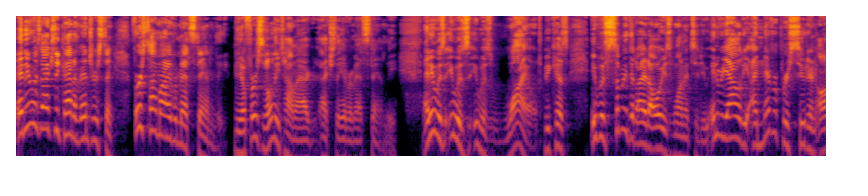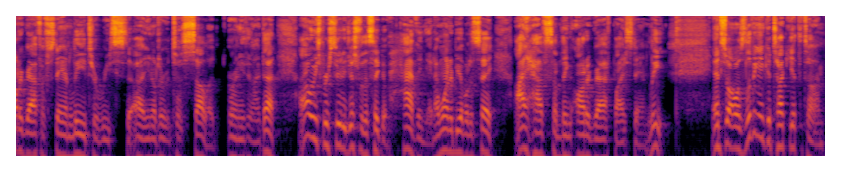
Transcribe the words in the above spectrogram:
and it was actually kind of interesting. First time I ever met Stan Lee. You know, first and only time I actually ever met Stan Lee. And it was it was it was wild because it was something that I'd always wanted to do. In reality, I never pursued an autograph of Stan Lee to re, uh, you know to, to sell it or anything like that. I always pursued it just for the sake of having it. I want to be able to say I have something autographed by Stan Lee. And so I was living in Kentucky at the time.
